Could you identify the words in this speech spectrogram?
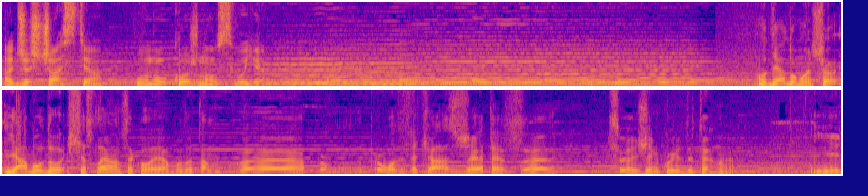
Адже щастя, воно у кожного своє. От я думаю, що я буду щасливим, це коли я буду там е, проводити час жити з е, своєю жінкою і дитиною. І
